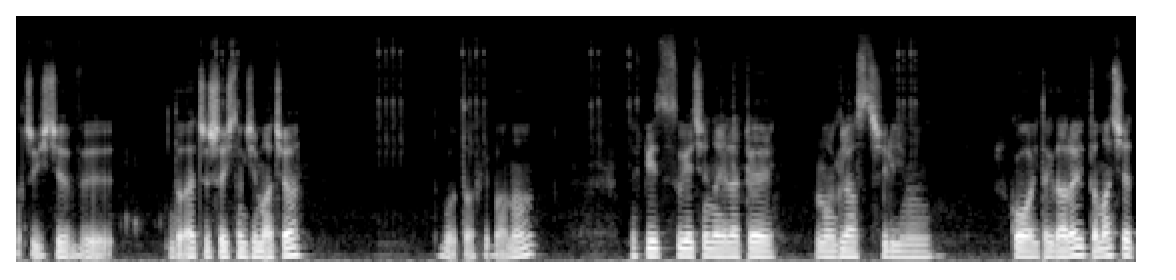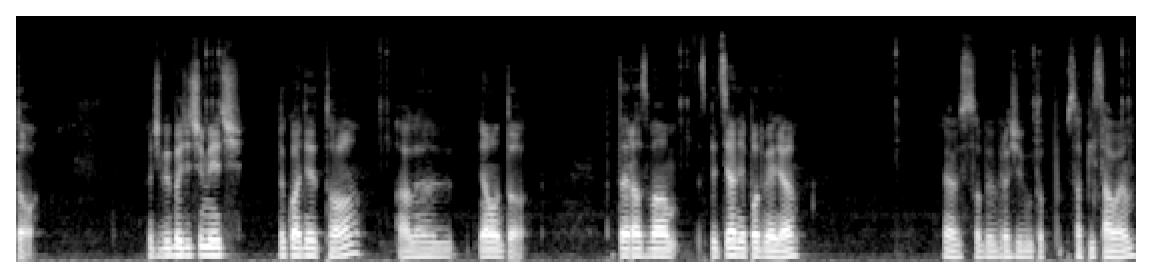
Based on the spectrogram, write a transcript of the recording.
Oczywiście w, do E36 tam gdzie macie. To było to chyba, no. Wpisujecie najlepiej no glass, czyli no, szkło i tak dalej, to macie to. Choć wy będziecie mieć dokładnie to, ale ja mam to. Teraz wam specjalnie podmienię. Ja już sobie w razie to zapisałem.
